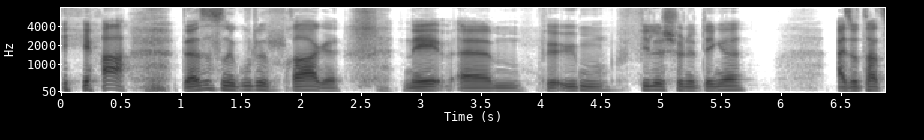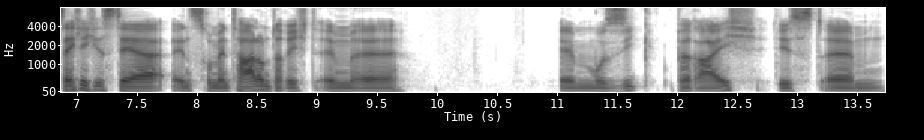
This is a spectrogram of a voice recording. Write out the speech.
ja, das ist eine gute Frage. Nee, ähm, wir üben viele schöne Dinge. Also tatsächlich ist der Instrumentalunterricht im, äh, im Musikbereich ist, ähm,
